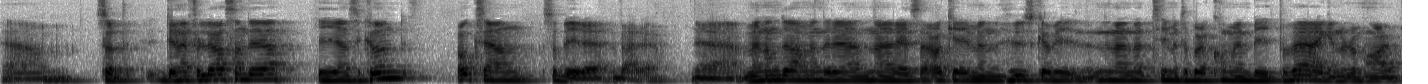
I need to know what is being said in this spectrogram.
Ehm, så att den är förlösande i en sekund och sen så blir det värre. Eh, men om du använder det när det är så här, okej men hur ska vi, när, teamet har börjat komma en bit på vägen och de har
